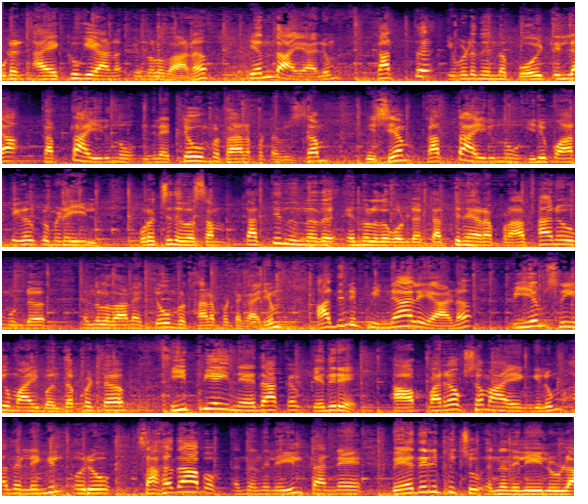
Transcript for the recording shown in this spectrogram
ഉടൻ അയക്കുകയാണ് എന്നുള്ളതാണ്. എന്തായാലും കത്ത് ഇവിടെ നിന്ന് പോയിട്ടില്ല. കത്തായിരുന്നു ഇതിൽ ഏറ്റവും പ്രധാനപ്പെട്ട വിഷയം. വിഷയം കത്തായിരുന്നു ഇരു പാർട്ടികൾക്കുമിടയിൽ കുറച്ച് ദിവസം കത്തി നിന്നത് എന്നുള്ളത് കൊണ്ട് കത്തിനേറെ പ്രാധാന്യവുമുണ്ട് എന്നുള്ളതാണ് ഏറ്റവും പ്രധാനപ്പെട്ട കാര്യം. അതിന് പിന്നാലെയാണ് പി എം ശ്രീയുമായി ബന്ധപ്പെട്ട് സി പി ഐ നേതാക്കൾക്കെതിരെ പരോക്ഷമായെങ്കിലും അതല്ലെങ്കിൽ ഒരു സഹതാപം എന്ന നിലയിൽ തന്നെ വേദനിപ്പിച്ചു എന്ന നിലയിലുള്ള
